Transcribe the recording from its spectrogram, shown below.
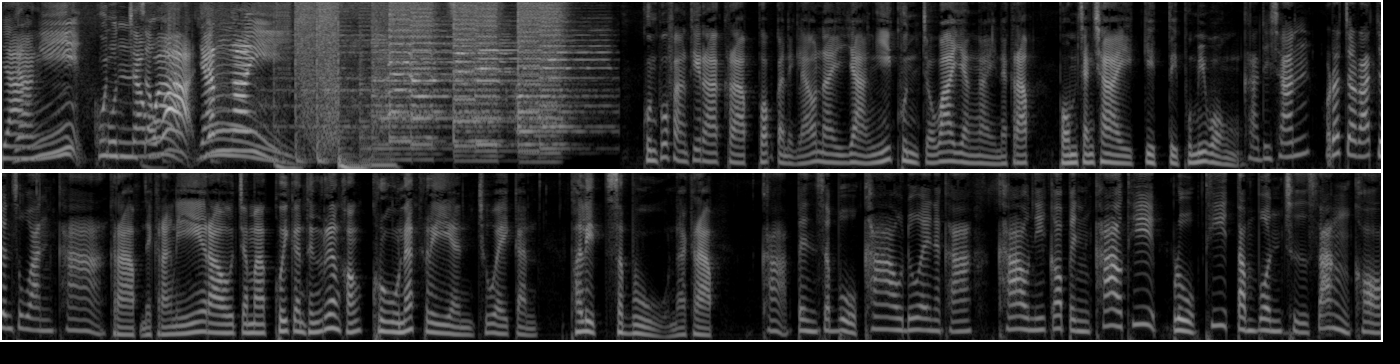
อย่างนี้คุณจะว่ายังไง คุณผู้ฟังที่รักครับ พบกันอีกแล้วในอย่างนี้คุณจะว่ายังไงนะครับ ผมแสงชัยกิตติภูมิวงศ์ค่ะดิฉันรัชรัตน์ยนต์สุวรรณค่ะ ครับในครั้งนี้เราจะมาคุยกันถึงเรื่องของครูนักเรียนช่วยกันผลิตสบู่นะครับ ค่ะ เป็นสบู่ข้าวด้วยนะคะ ข้าวนี้ก็เป็นข้าวที่ปลูกที่ตำบลฉือซั่งของ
